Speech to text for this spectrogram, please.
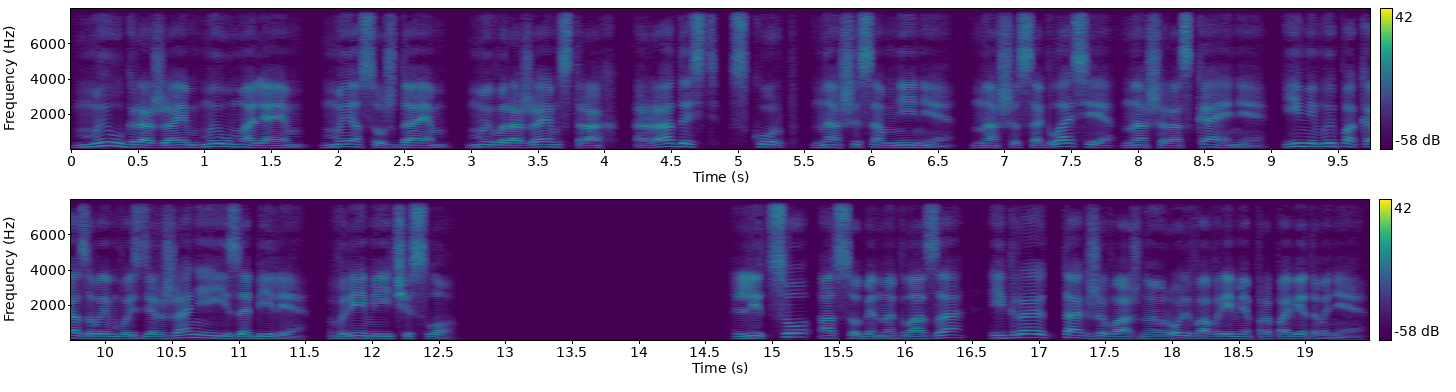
мы угрожаем, мы умоляем, мы осуждаем, мы выражаем страх, радость, скорбь, наши сомнения, наше согласие, наше раскаяние, ими мы показываем воздержание и изобилие, время и число. Лицо, особенно глаза, играют также важную роль во время проповедования.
